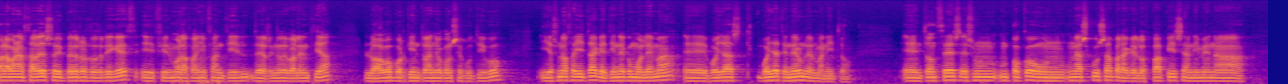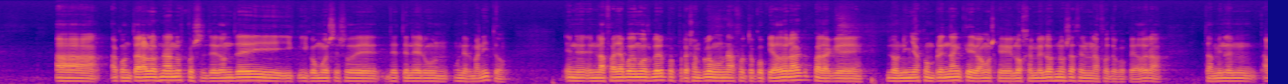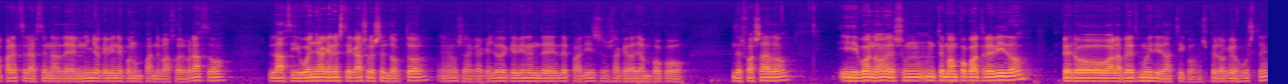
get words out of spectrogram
Hola, buenas tardes. Soy Pedro Rodríguez y firmo la falla infantil de Reino de Valencia. Lo hago por quinto año consecutivo y es una fallita que tiene como lema eh, voy, a, tener un hermanito. Entonces es un, poco una excusa para que los papis se animen a, contar a los nanos pues, de dónde y, cómo es eso de, tener un, hermanito. En, la falla podemos ver, pues, por ejemplo, una fotocopiadora para que los niños comprendan que, vamos, que los gemelos no se hacen en una fotocopiadora. También aparece la escena del niño que viene con un pan debajo del brazo, la cigüeña que en este caso es el doctor, ¿eh? o sea que aquello de que vienen de, París os ha quedado ya un poco desfasado. Y bueno, es un tema un poco atrevido, pero a la vez muy didáctico. Espero que os guste.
